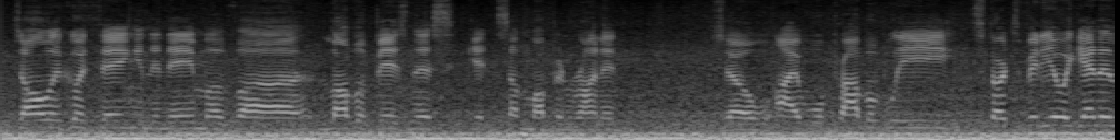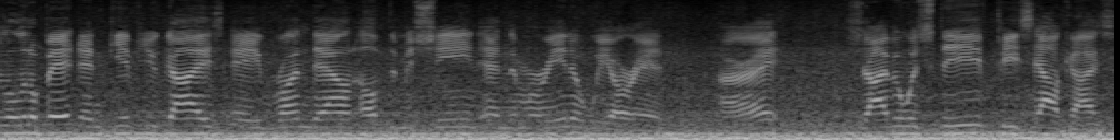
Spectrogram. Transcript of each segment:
It's all a good thing in the name of uh, love of business, getting something up and running. So I will probably start the video again in a little bit and give you guys a rundown of the machine and the marina we are in. All right, driving with Steve. Peace out, guys.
